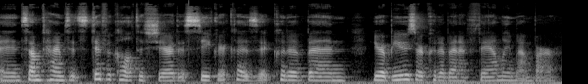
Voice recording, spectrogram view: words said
And sometimes it's difficult to share this secret because it could have been your abuser could have been a family member.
